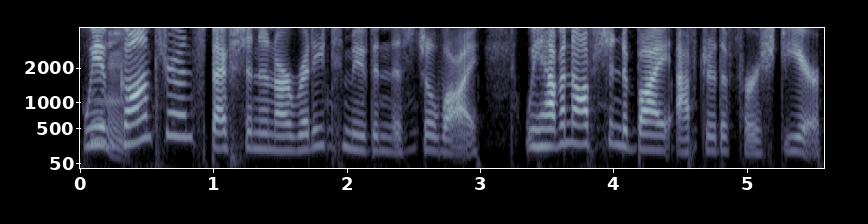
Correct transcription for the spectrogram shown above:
We have hmm. gone through inspection and are ready to move in this July. We have an option to buy after the first year.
